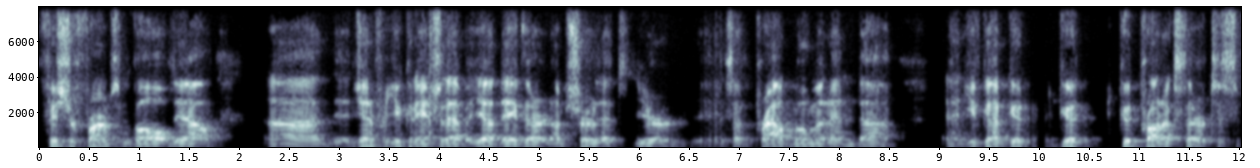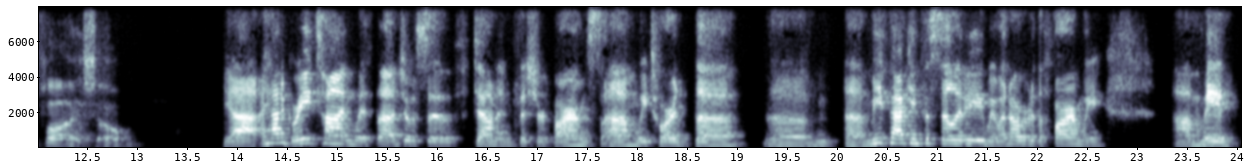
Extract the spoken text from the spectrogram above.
Fisher Farms involved. Yeah. Uh, Jennifer, you can answer that, but yeah, Dave, there, I'm sure that you're, it's a proud moment and, uh, and you've got good, good, good products there to supply. So yeah, I had a great time with uh, Joseph down in Fisher Farms. Um, we toured the the uh, meat packing facility. We went over to the farm. We um, made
